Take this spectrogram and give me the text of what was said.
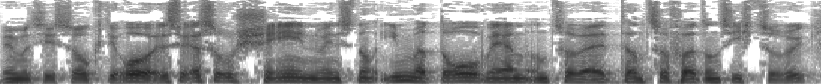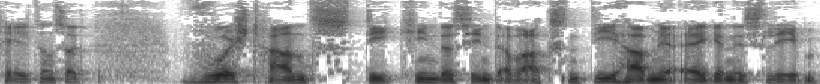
wenn man sich sagt, oh, es wäre so schön, wenn es noch immer da wären und so weiter und so fort und sich zurückhält und sagt, Wurscht, Hans, die Kinder sind erwachsen, die haben ihr eigenes Leben.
